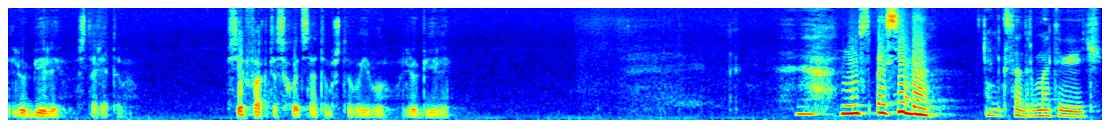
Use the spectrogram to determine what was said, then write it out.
любили Столетова. Все факты сходятся на том, что вы его любили. Ну, спасибо, Александр Матвеевич.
